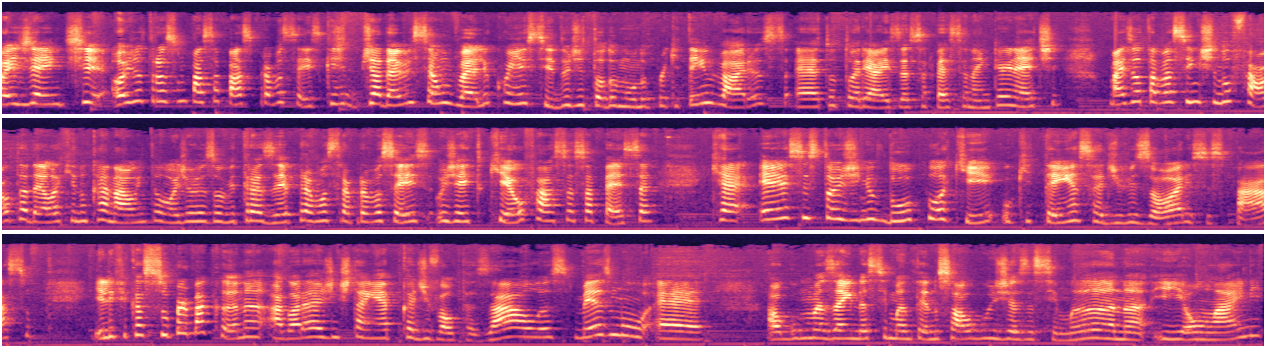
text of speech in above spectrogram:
Oi, gente! Hoje eu trouxe um passo a passo pra vocês que já deve ser um velho conhecido de todo mundo, porque tem vários é, tutoriais dessa peça na internet, mas eu tava sentindo falta dela aqui no canal, então hoje eu resolvi trazer pra mostrar pra vocês o jeito que eu faço essa peça, que é esse estojinho duplo aqui, o que tem essa divisória, esse espaço, ele fica super bacana, agora a gente tá em época de volta às aulas, mesmo é, algumas ainda se mantendo só alguns dias da semana e online,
